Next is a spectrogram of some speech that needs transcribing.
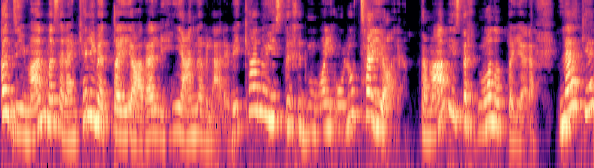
قديما مثلا كلمة طيارة اللي هي عنا بالعربي كانوا يستخدموها يقولوا tayyare. تمام يستخدموها للطيارة لكن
